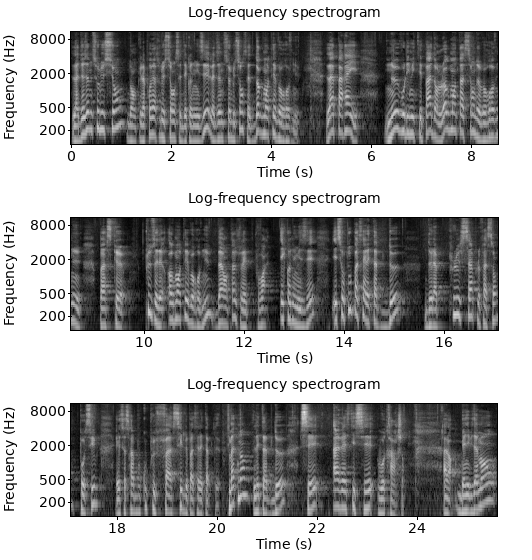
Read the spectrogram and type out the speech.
La deuxième solution, donc la première solution c'est d'économiser, la deuxième solution c'est d'augmenter vos revenus. Là pareil, ne vous limitez pas dans l'augmentation de vos revenus parce que plus vous allez augmenter vos revenus, davantage vous allez pouvoir économiser et surtout passer à l'étape 2 de la plus simple façon possible et ce sera beaucoup plus facile de passer à l'étape 2. Maintenant, l'étape 2, c'est investissez votre argent. Alors, bien évidemment,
